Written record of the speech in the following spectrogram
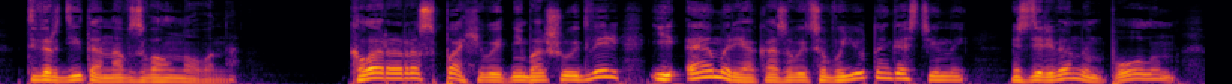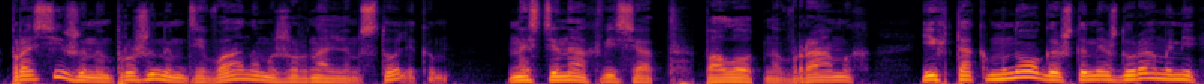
— твердит она взволнованно. Клара распахивает небольшую дверь, и Эмори оказывается в уютной гостиной с деревянным полом, просиженным пружинным диваном и журнальным столиком. На стенах висят полотна в рамах, их так много, что между рамами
